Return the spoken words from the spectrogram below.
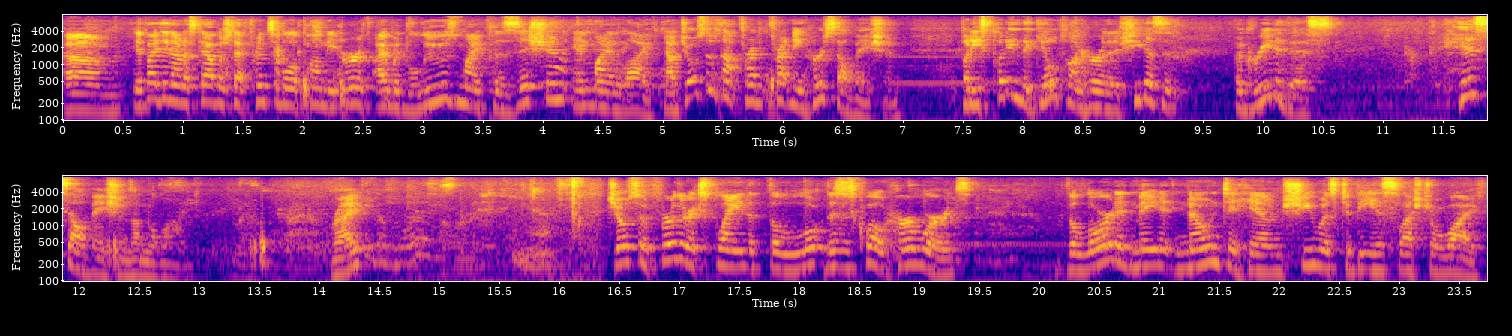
Um, if I did not establish that principle upon the earth, I would lose my position and my life. Now, Joseph's not threat- threatening her salvation, but he's putting the guilt on her that if she doesn't agree to this, his salvation's on the line. Right? Joseph further explained that the Lord, this is quote, her words, the Lord had made it known to him she was to be his celestial wife.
